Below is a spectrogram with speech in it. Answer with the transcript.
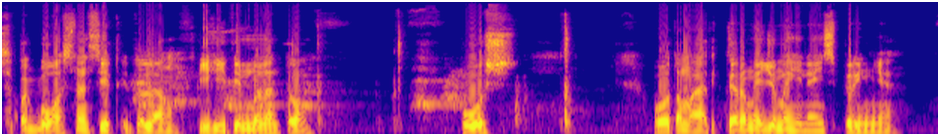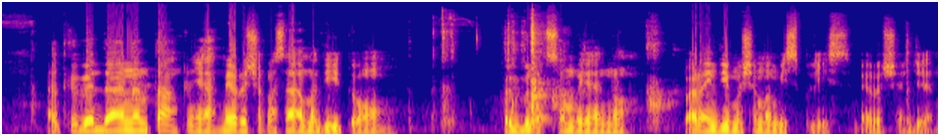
Sa pagbukas ng seat, ito lang. Pihitin mo lang to. Push. Automatic. Pero medyo mahina yung spring niya. At kagandahan ng tank niya, meron siya kasama dito. Pag binuksan mo yan, no? Para hindi mo siya ma-misplace. Meron siya dyan.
